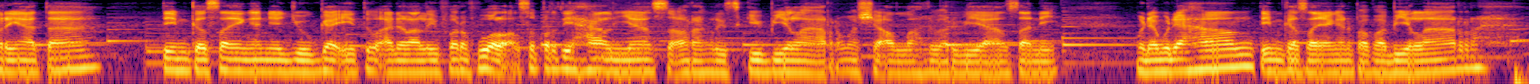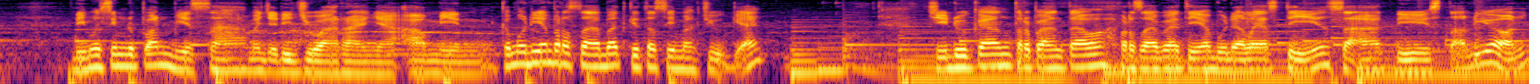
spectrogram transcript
Ternyata tim kesayangannya juga itu adalah Liverpool. Seperti halnya seorang Rizky Bilar. Masya Allah luar biasa nih. Mudah-mudahan tim kesayangan Papa Bilar di musim depan bisa menjadi juaranya, amin. Kemudian persahabat kita simak juga Cidukan terpantau persahabat ya Bunda Lesti saat di stadion.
